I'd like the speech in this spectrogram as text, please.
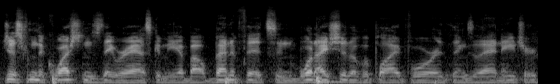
just from the questions they were asking me about benefits and what I should have applied for and things of that nature.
